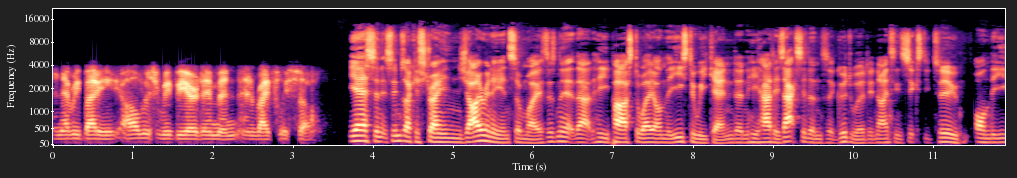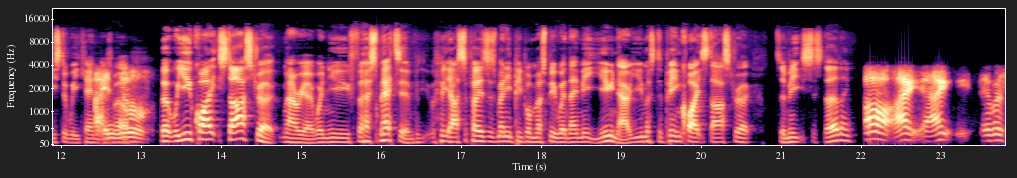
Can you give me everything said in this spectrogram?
and everybody always revered him, and, and rightfully so. Yes, and it seems like a strange irony in some ways, doesn't it? That he passed away on the Easter weekend and he had his accident at Goodwood in 1962 on the Easter weekend as I well. Know. But were you quite starstruck, Mario, when you first met him? Yeah, I suppose as many people must be when they meet you now. You must have been quite starstruck to meet Sir Stirling. Oh, I, I, it was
